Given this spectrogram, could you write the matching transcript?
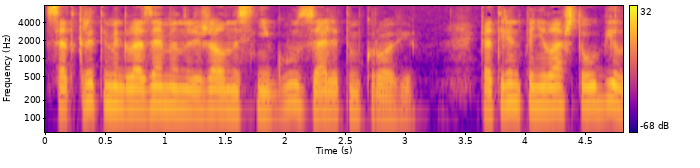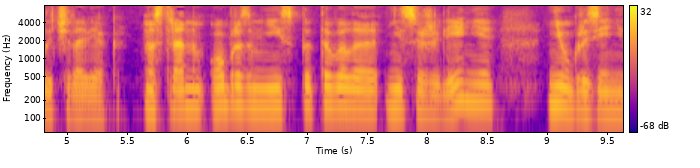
С открытыми глазами он лежал на снегу, залитым кровью. Катрин поняла, что убила человека, но странным образом не испытывала ни сожаления, ни угрызений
